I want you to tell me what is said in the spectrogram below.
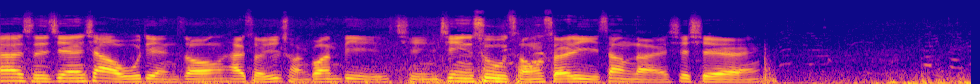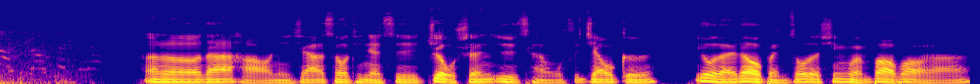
在时间下午五点钟，海水浴场关闭，请尽速从水里上来，谢谢。Hello，大家好，你现在收听的是救生日常，我是焦哥，又来到本周的新闻报报啦。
